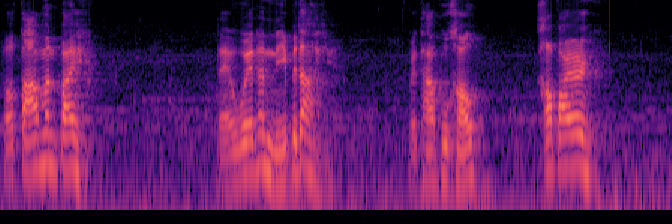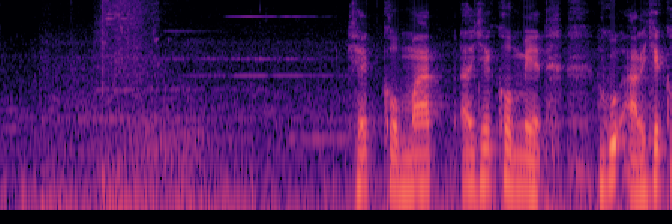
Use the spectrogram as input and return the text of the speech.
เราตามมันไป แต่เวนั้นหนีไปได้ ไปทางภูเขา เข้าไปเอง เคโคมัสไอเคโคเมดกูอ่านเคโค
